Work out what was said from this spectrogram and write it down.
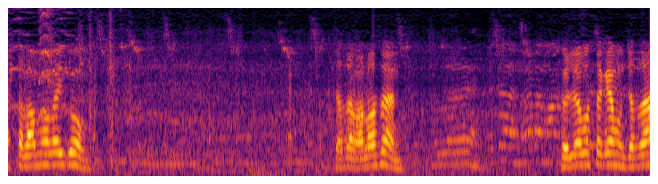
আসসালামু আলাইকুম। চাচা ভালো আছেন? শরীরের অবস্থা কেমন চাচা?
